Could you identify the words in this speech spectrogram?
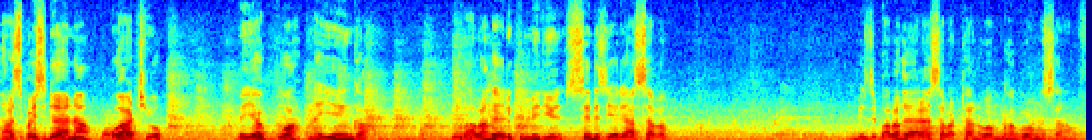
Ah, spice diana bwatyo beyaggwa naye nga baba nga yali ku million sente ze yali asaba Bezi- baba nga yali asaba ttaano oba mukaaga wa musanvu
